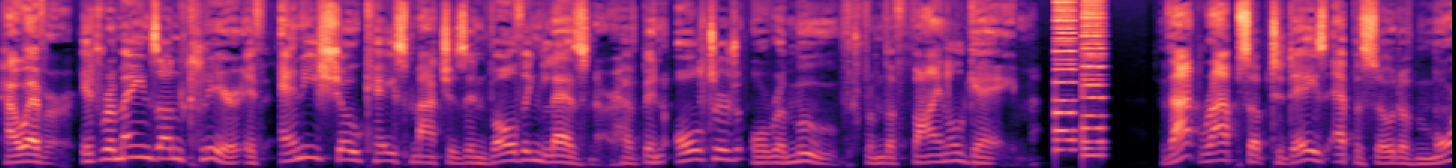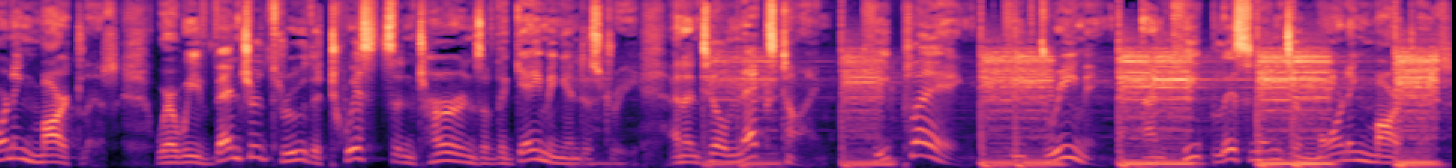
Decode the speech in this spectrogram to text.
However, it remains unclear if any showcase matches involving Lesnar have been altered or removed from the final game. That wraps up today's episode of Morning Martlet, where we ventured through the twists and turns of the gaming industry. And until next time, keep playing, keep dreaming, and keep listening to Morning Martlet.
